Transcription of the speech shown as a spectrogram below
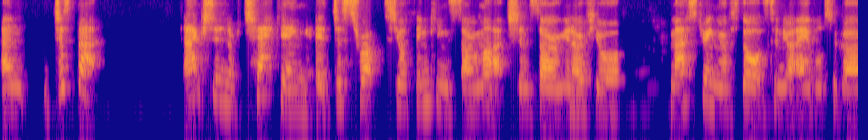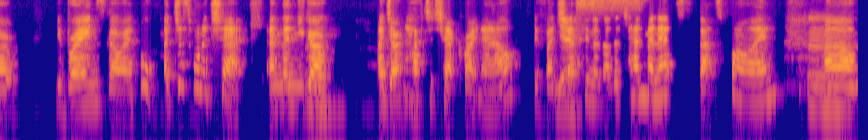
and just that action of checking it disrupts your thinking so much and so you know if you're mastering your thoughts and you're able to go your brain's going oh i just want to check and then you go mm. i don't have to check right now if i yes. check in another 10 minutes that's fine mm. um,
